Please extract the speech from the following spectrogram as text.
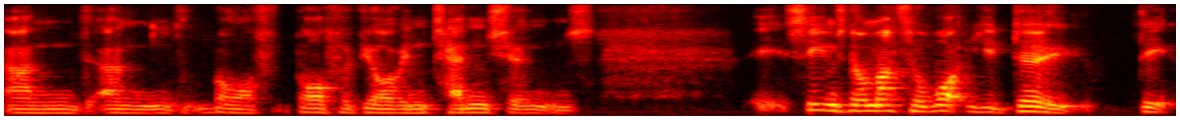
and and both both of your intentions, it seems no matter what you do, the,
